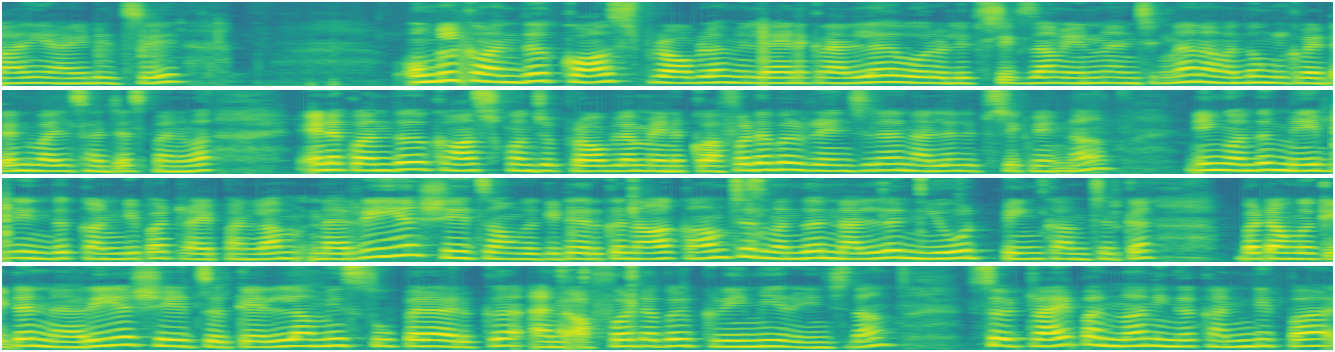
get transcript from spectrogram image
காலி ஆகிடுச்சு உங்களுக்கு வந்து காஸ்ட் ப்ராப்ளம் இல்லை எனக்கு நல்ல ஒரு லிப்ஸ்டிக்ஸ் தான் வேணும்னு நினச்சிங்கன்னா நான் வந்து உங்களுக்கு வெட் அண்ட் வைல்ட் சஜஸ்ட் பண்ணுவேன். எனக்கு வந்து காஸ்ட் கொஞ்சம் ப்ராப்ளம் எனக்கு அஃபோர்டபுள் ரேஞ்சில் நல்ல லிப்ஸ்டிக் வேணும்னா நீங்கள் வந்து மேபிலி இந்த கண்டிப்பாக ட்ரை பண்ணலாம். நிறைய ஷேட்ஸ் அவங்கக்கிட்ட இருக்குது நான் காமிச்சது வந்து நல்ல நியூட் பிங்க் காமிச்சிருக்கேன். பட் அவங்கக்கிட்ட நிறைய ஷேட்ஸ் இருக்குது எல்லாமே சூப்பராக இருக்குது அண்ட் அஃபோர்டபுள் க்ரீமி ரேஞ்ச் தான். ஸோ ட்ரை பண்ணால் நீங்கள் கண்டிப்பாக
